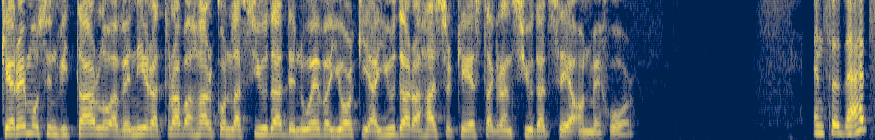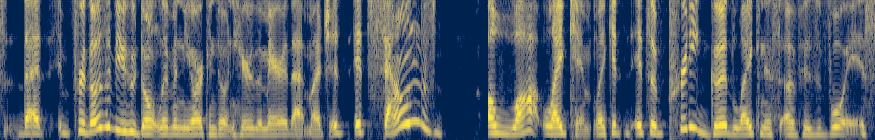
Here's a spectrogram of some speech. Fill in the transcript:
Queremos invitarlo a venir a trabajar con la ciudad de Nueva York y ayudar a hacer que esta gran ciudad sea aún mejor. And so that's that. For those of you who don't live in New York and don't hear the mayor that much, it, it sounds a lot like him. Like it, it's a pretty good likeness of his voice,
